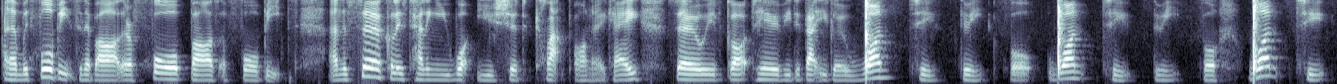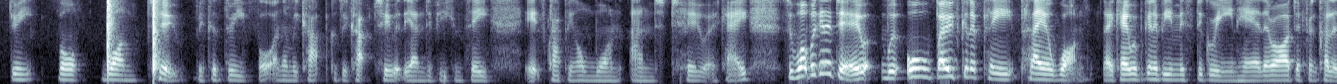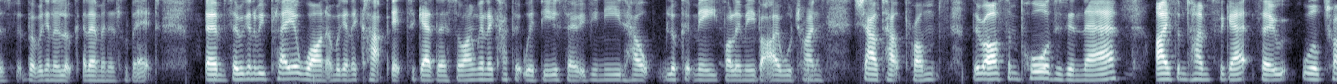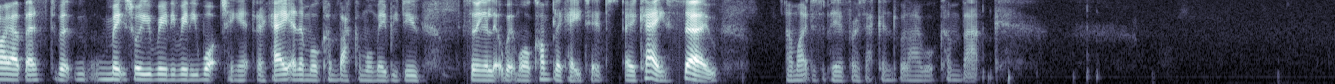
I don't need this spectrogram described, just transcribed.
um, with four beats in a bar. There are four bars of four beats, and the circle is telling you what you should clap on. Okay, so we've got here. If you did that, you go one, two, three, four, one, two, three, four, one, two, three, four, one, two, because three, four, and then we clap because we clap two at the end. If you can see, it's clapping on one and two. Okay, so what we're going to do, we're all both going to play player one. Okay, we're going to be Mr. Green here. There are different colours, but we're going to look at them in a little bit. Um, so we're going to be player one, and we're going to clap it together. So I'm going to clap it with you. So if you need help, look at me, follow me, but I will try and shout out prompts. There are some pauses in there. I sometimes forget, so we'll try our best, but make sure you're really, really watching it. Okay, and then we'll come back and we'll maybe do something a little bit more complicated. Okay, so I might disappear for a second, but I will come back.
